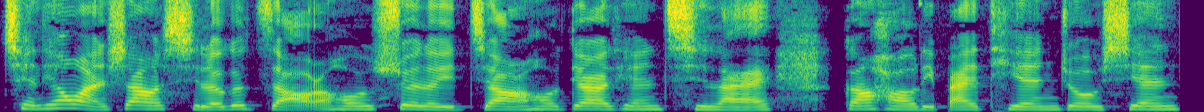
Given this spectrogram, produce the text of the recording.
前天晚上洗了个澡，然后睡了一觉，然后第二天起来刚好礼拜天，就先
